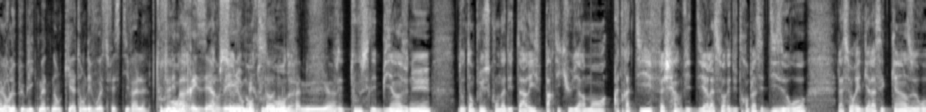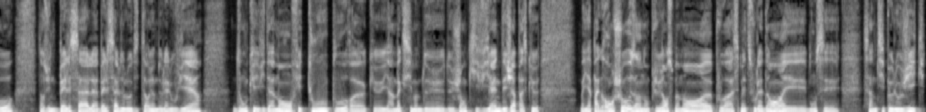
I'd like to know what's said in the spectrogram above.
Alors le public maintenant, qui attendez-vous à ce festival Tout ce n'est pas réservé aux personnes, aux familles. Vous êtes tous les bienvenus, d'autant plus qu'on a des tarifs particulièrement attractifs. J'ai envie de dire, la soirée du tremplin c'est 10 euros, la soirée de gala c'est 15 euros, dans une belle salle, la belle salle de l'auditorium de la Louvière. Donc évidemment, on fait tout pour euh, qu'il y ait un maximum de, de, gens qui viennent. Déjà parce que il n'y a pas grand chose hein, non plus en ce moment euh, pour se mettre sous la dent et bon c'est c'est un petit peu logique.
